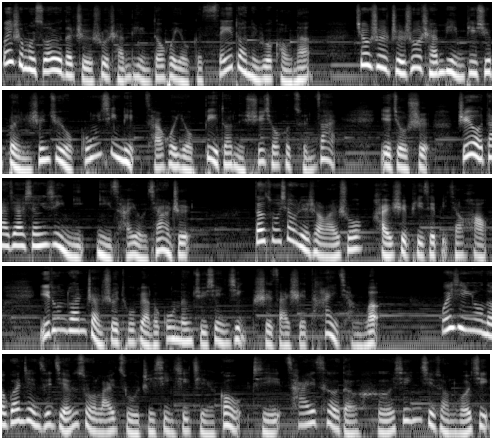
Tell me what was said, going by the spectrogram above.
为什么所有的指数产品都会有个 C 端的入口呢？就是指数产品必须本身具有公信力，才会有 B 端的需求和存在，也就是只有大家相信你，你才有价值。单从效率上来说，还是 PC 比较好，移动端展示图表的功能局限性实在是太强了。微信用的关键词检索来组织信息结构及猜测的核心计算逻辑，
